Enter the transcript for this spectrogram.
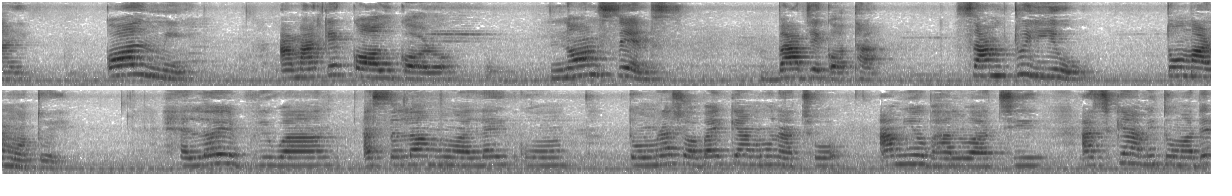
শোনাই কল মি আমাকে কল করো। ননসেন্স বাজে কথা। সাম টু ইউ তোমার মতোই। হ্যালো এভরিওয়ান আসসালামু আলাইকুম। তোমরা সবাই কেমন আছো? আমিও ভালো আছি। আজকে আমি তোমাদের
